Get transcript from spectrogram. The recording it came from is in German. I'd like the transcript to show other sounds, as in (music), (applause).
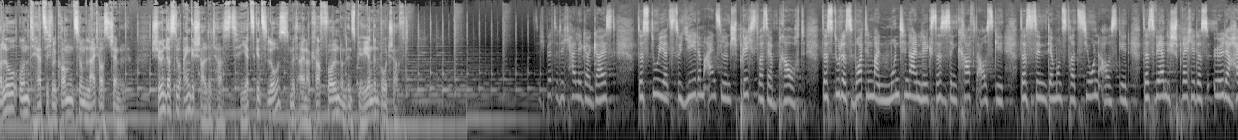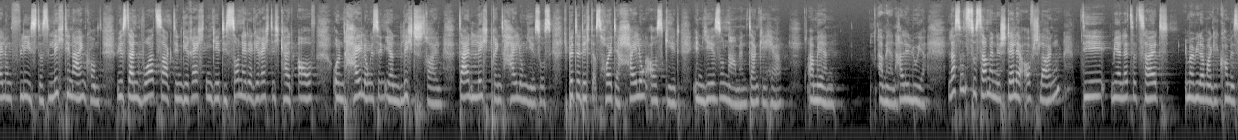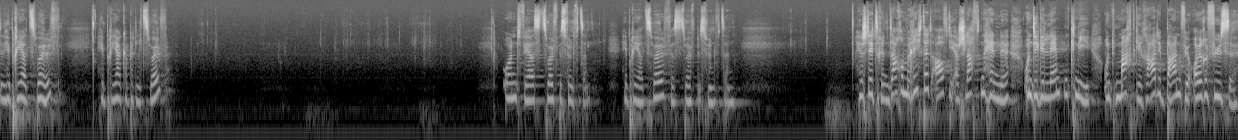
Hallo und herzlich willkommen zum Lighthouse Channel. Schön, dass du eingeschaltet hast. Jetzt geht's los mit einer kraftvollen und inspirierenden Botschaft. Ich bitte dich, Heiliger Geist, dass du jetzt zu jedem Einzelnen sprichst, was er braucht, dass du das Wort in meinen Mund hineinlegst, dass es in Kraft ausgeht, dass es in Demonstration ausgeht, dass während ich spreche, das Öl der Heilung fließt, das Licht hineinkommt, wie es dein Wort sagt, den Gerechten geht die Sonne der Gerechtigkeit auf und Heilung ist in ihren Lichtstrahlen. Dein Licht bringt Heilung, Jesus. Ich bitte dich, dass heute Heilung ausgeht, in Jesu Namen. Danke, Herr. Amen. Amen, Halleluja. Lass uns zusammen eine Stelle aufschlagen, die mir in letzter Zeit immer wieder mal gekommen ist, in Hebräer 12. Hebräer Kapitel 12. Und Vers 12 bis 15. Hebräer 12, Vers 12 bis 15. Hier steht drin, darum richtet auf die erschlafften Hände und die gelähmten Knie und macht gerade Bahn für eure Füße,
